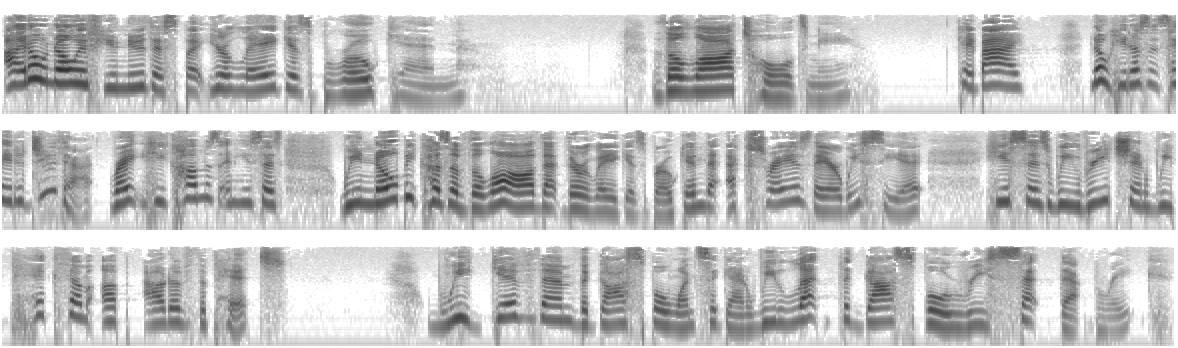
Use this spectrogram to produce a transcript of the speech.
I don't know if you knew this, but your leg is broken. The law told me. Okay, bye. No, he doesn't say to do that, right? He comes and he says, we know because of the law that their leg is broken. The x-ray is there. We see it. He says we reach in, we pick them up out of the pit. We give them the gospel once again. We let the gospel reset that break.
